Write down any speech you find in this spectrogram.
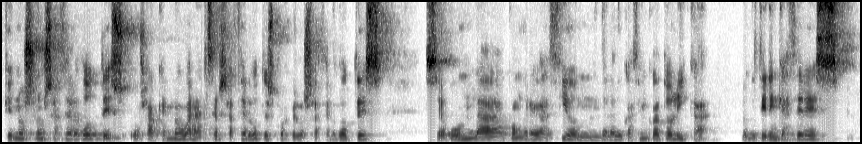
que no son sacerdotes, o sea, que no van a ser sacerdotes porque los sacerdotes según la Congregación de la Educación Católica, lo que tienen que hacer es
